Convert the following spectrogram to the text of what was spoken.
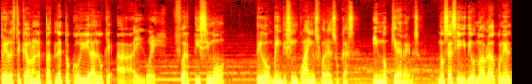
Pero a este cabrón le, le tocó vivir algo que, ay, güey, fuertísimo. Digo, 25 años fuera de su casa y no quiere regresar. No sé si, digo, no he hablado con él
